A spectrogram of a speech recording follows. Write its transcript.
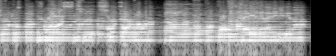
Questions to go.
